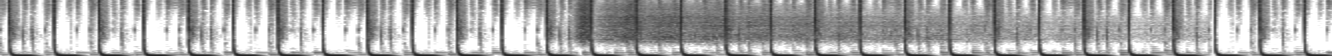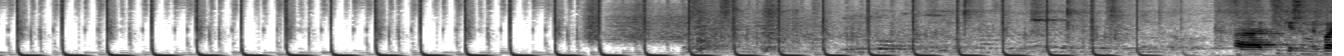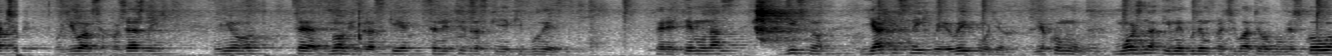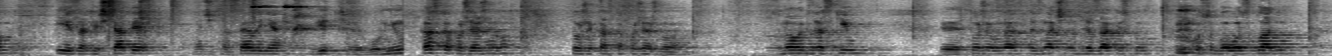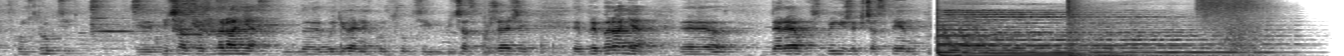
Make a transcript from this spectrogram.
тільки що ми бачили, одівався пожежний у нього. Це нові зразки, це не ті зразки, які були перед тим у нас. Дійсно якісний бойовий одяг, в якому можна і ми будемо працювати обов'язково і захищати значить, населення від е, вогню. Каска пожежного, теж каска пожежного з нових зразків. Е, Теж вона призначена для захисту особового складу конструкцій. Е, Під час розбирання е, будівельних конструкцій, під час пожежі, е, прибирання дерев з проїжджих частин,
